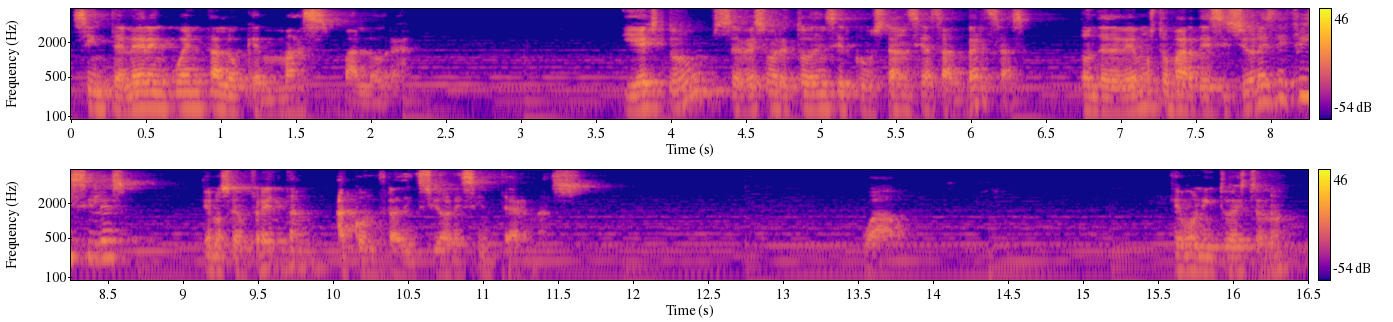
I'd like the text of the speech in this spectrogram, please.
sin tener en cuenta lo que más valora. Y esto se ve sobre todo en circunstancias adversas, donde debemos tomar decisiones difíciles que nos enfrentan a contradicciones internas. ¡Wow! Qué bonito esto, ¿no?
